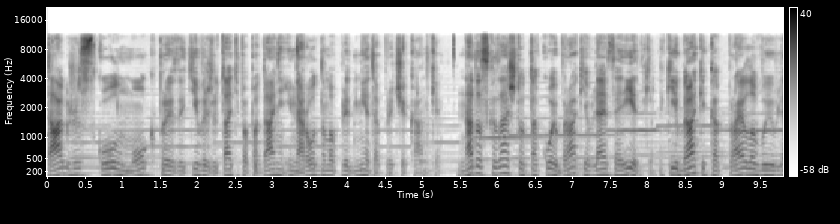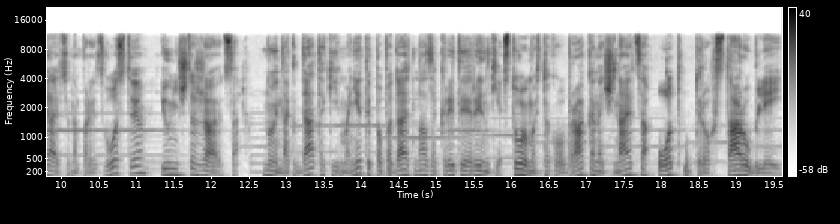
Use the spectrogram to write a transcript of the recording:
Также скол мог произойти в результате попадания инородного предмета при чеканке. Надо сказать, что такой брак является редким. Такие браки, как правило, выявляются на производстве и уничтожаются, но иногда такие монеты попадают на закрытые рынки. Стоимость такого брака начинается от 300 рублей.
